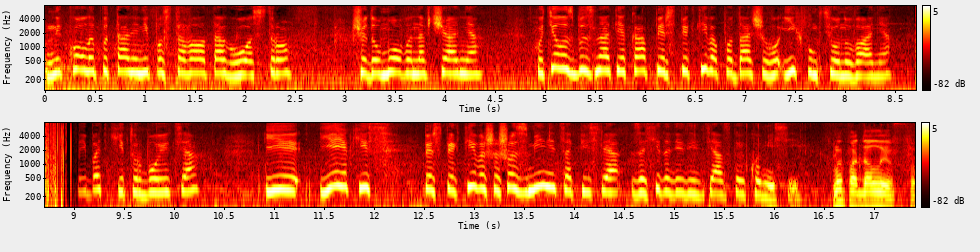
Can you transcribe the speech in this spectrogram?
Ніколи питання не поставало так гостро щодо мови навчання. Хотілося б знати, яка перспектива подальшого їх функціонування. І батьки турбуються. І є якісь перспективи, що щось зміниться після засідання Венеціанської комісії. Ми подали в,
